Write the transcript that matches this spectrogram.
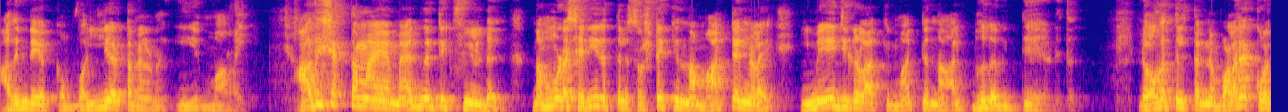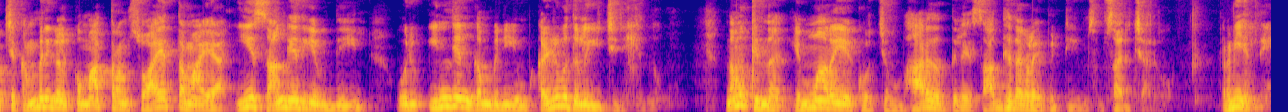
അതിന്റെയൊക്കെ വല്യേട്ടനാണ് ഈ എം ആർ ഐ. അതിശക്തമായ മാഗ്നറ്റിക് ഫീൽഡ് നമ്മുടെ ശരീരത്തിൽ സൃഷ്ടിക്കുന്ന മാറ്റങ്ങളെ ഇമേജുകളാക്കി മാറ്റുന്ന അത്ഭുത വിദ്യയാണിത്. ലോകത്തിൽ തന്നെ വളരെ കുറച്ച് കമ്പനികൾക്ക് മാത്രം സ്വായത്തമായ ഈ സാങ്കേതിക വിദ്യയിൽ ഒരു ഇന്ത്യൻ കമ്പനിയും കഴിവ് തെളിയിച്ചിരിക്കുന്നു. നമുക്കിന്ന് എം ആർ ഐയെക്കുറിച്ചും ഭാരതത്തിലെ സാധ്യതകളെ പറ്റിയും സംസാരിച്ചാലോ? റെഡിയല്ലേ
